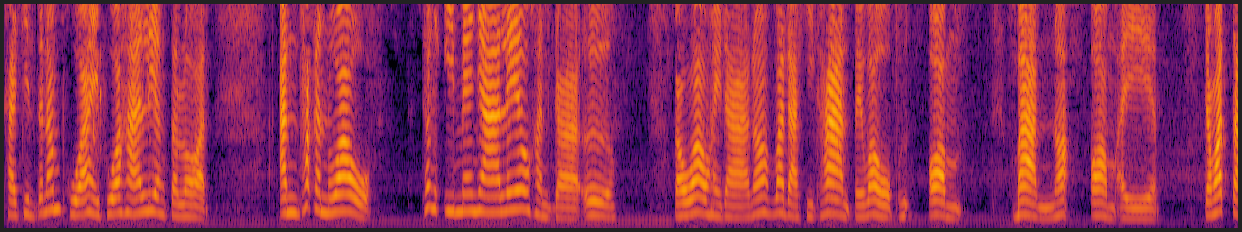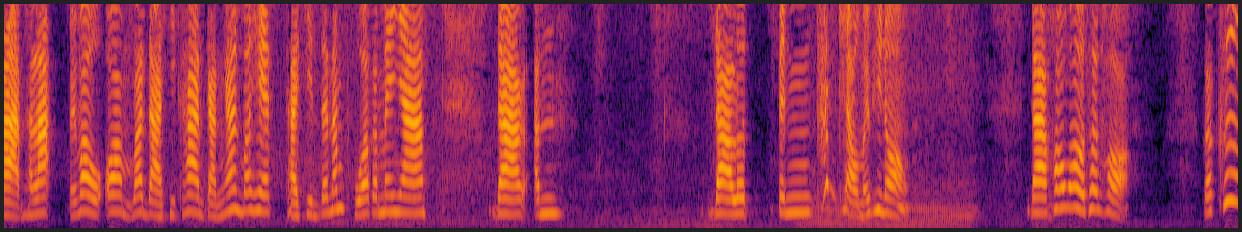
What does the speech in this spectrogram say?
ถ่ายกินแต่น้ำผัวให้ผัวหาเลี้ยงตลอด อันพักกันเว้าทั้งอีแมยาเลี้ยวหันกะเออก็เว้าให้ด่าเนาะว่าด่าขี้ข้านไปเว้าอ้อมบ้านเนาะอ้อมไอจังหวัดตราดฮะละไปเว้าอ้อมว่าด่าขี้ข้านการงานบ่เฮ็ดถ่ายกินแต่น้ำผัวกับแม่ยาด่าอันด่ารถเป็นขั้นแถวไหมพี่น้องด่าเขาเว่าเถอะก็คือ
